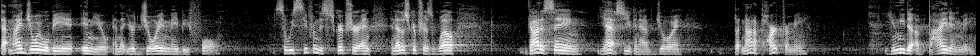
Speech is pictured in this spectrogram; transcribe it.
that my joy will be in you and that your joy may be full. So we see from the scripture and, and other scripture as well, God is saying, Yes, you can have joy, but not apart from me. You need to abide in me.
